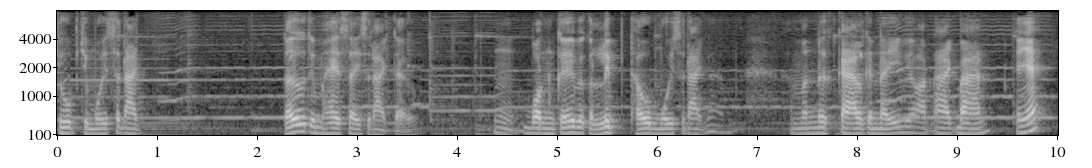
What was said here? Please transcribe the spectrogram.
ជួបជាមួយស្ដេចទៅទីមហេសីស្ដេចទៅបនគេវាក៏លិបត្រូវមួយស្ដេចមនុស្សកាលកណីវាអត់អាចបានឃើញទេ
